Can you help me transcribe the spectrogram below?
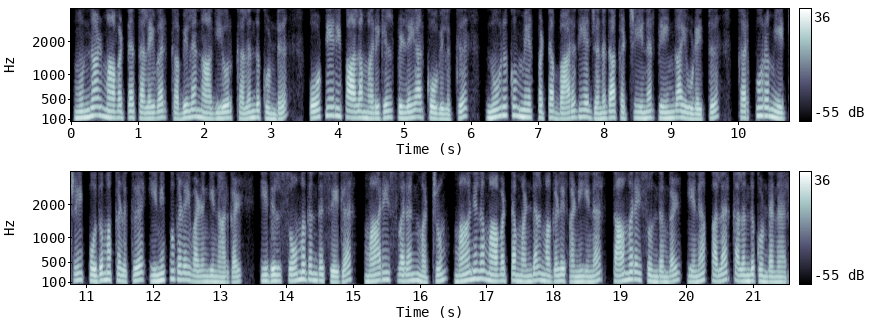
முன்னாள் மாவட்ட தலைவர் கபிலன் ஆகியோர் கலந்து கொண்டு ஓட்டேரிபாலம் அருகில் பிள்ளையார் கோவிலுக்கு நூறுக்கும் மேற்பட்ட பாரதிய ஜனதா கட்சியினர் தேங்காய் உடைத்து கற்பூரம் ஏற்றி பொதுமக்களுக்கு இனிப்புகளை வழங்கினார்கள். இதில் சோமகந்த சேகர் மாரீஸ்வரன் மற்றும் மாநில மாவட்ட மண்டல் மகளிர் அணியினர் தாமரை சொந்தங்கள் என பலர் கலந்து கொண்டனர்.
